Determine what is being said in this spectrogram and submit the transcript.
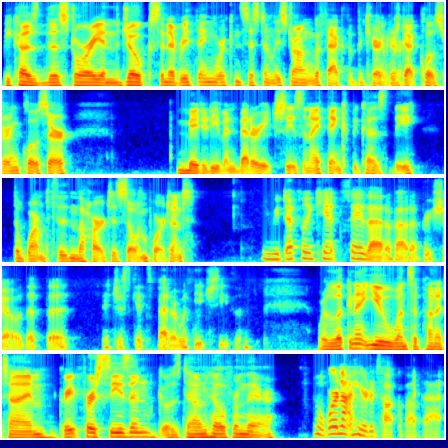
because the story and the jokes and everything were consistently strong, the fact that the characters got closer and closer made it even better each season, I think, because the the warmth in the heart is so important. We definitely can't say that about every show that the it just gets better with each season. We're looking at you once upon a time. Great first season, goes downhill from there. But we're not here to talk about that.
